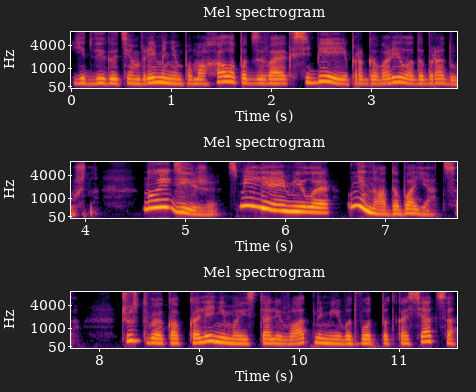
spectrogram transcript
Едвига тем временем помахала, подзывая к себе, и проговорила добродушно. «Ну иди же, смелее, милая, не надо бояться». Чувствуя, как колени мои стали ватными и вот-вот подкосятся,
